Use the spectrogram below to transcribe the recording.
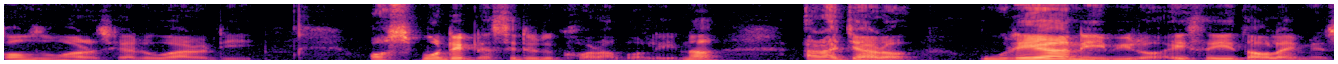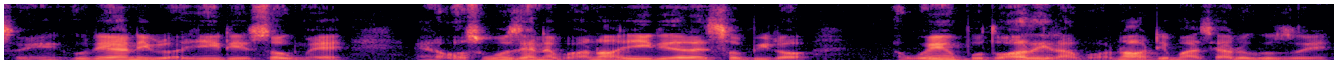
ကောင်းဆုံးကတော့ဆရာတို့ကတော့ဒီ osmotic laxative လို့ခေါ်တာပေါ့လေနော်အဲ့ဒါကြတော့ဥထဲကနေပြီးတော့အိတ်ဆေးတောက်လိုက်မယ်ဆိုရင်ဥထဲကနေပြီးတော့အရေးတွေစုပ်မယ်အဲ့တော့ osmosis နဲ့ပေါ့နော်အရေးတွေလည်းစုပ်ပြီးတော့ဝင်းပို့သွားသေးတာပေါ့နော်ဒီမှာဆရာတို့ကဆိုရင်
